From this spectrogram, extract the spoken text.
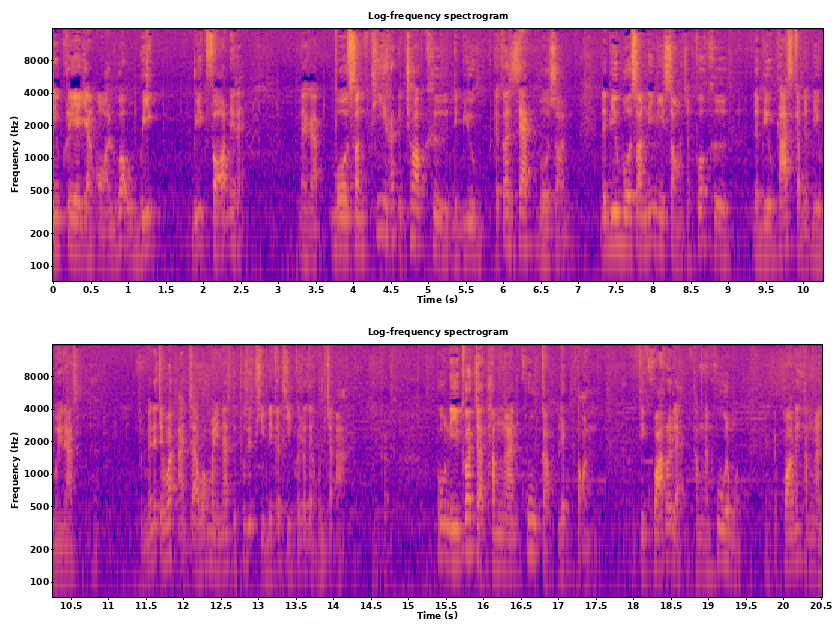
นิวเคลียร์อย่างอ่อนหรือว่า weak weak force นี่แหละนะครับโบซอนที่รับผิดชอบคือ W แล้วก็ Z โบซอน W โบซอนนี่มี 2จำพวกคือ W กับ W แต่ไม่แน่ใจว่าอาจจะว่า minus หรือ positive negative ก็แล้วแต่คุณจะอ่านนะครับพวกนี้ก็จะทำงานคู่กับเลปตอน จริงควาร์กด้วยแหละทำงานคู่กันหมดนะครับควาร์กนี่ทำงาน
